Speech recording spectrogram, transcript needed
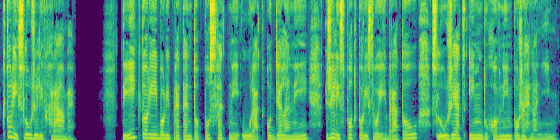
ktorí slúžili v chráme. Tí, ktorí boli pre tento posvetný úrad oddelení, žili z podpory svojich bratov, slúžiac im duchovným požehnaním.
